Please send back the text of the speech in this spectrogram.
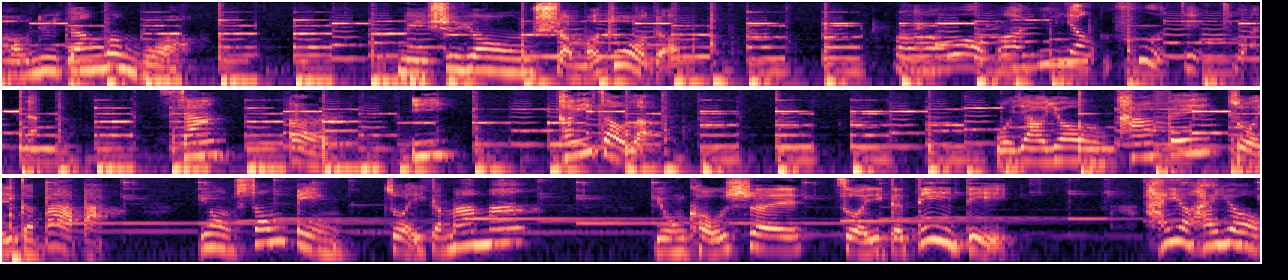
红绿灯问我：“你是用什么做的？”用复制做的。三二一，可以走了。我要用咖啡做一个爸爸，用松饼做一个妈妈，用口水做一个弟弟。还有还有，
